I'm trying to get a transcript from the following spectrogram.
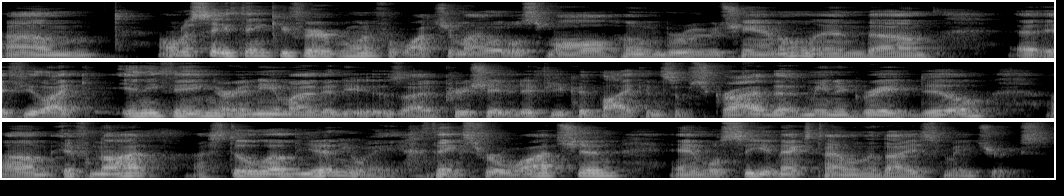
Um, I want to say thank you for everyone for watching my little small homebrew channel, and um, if you like anything or any of my videos, I appreciate it if you could like and subscribe. That'd mean a great deal. Um, if not, I still love you anyway. Thanks for watching, and we'll see you next time on the Dice Matrix.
